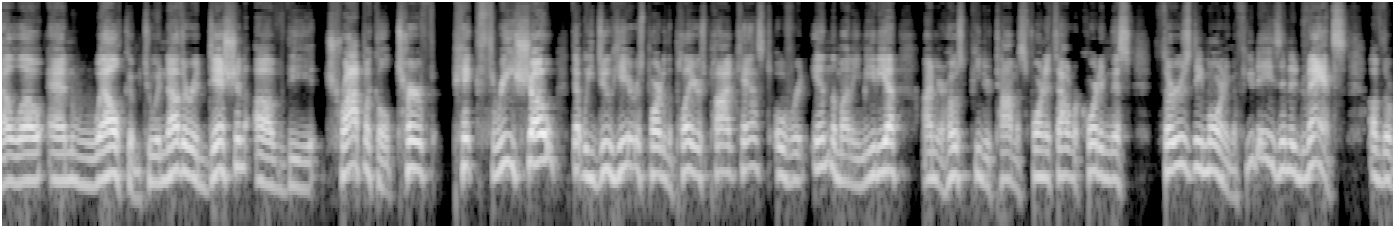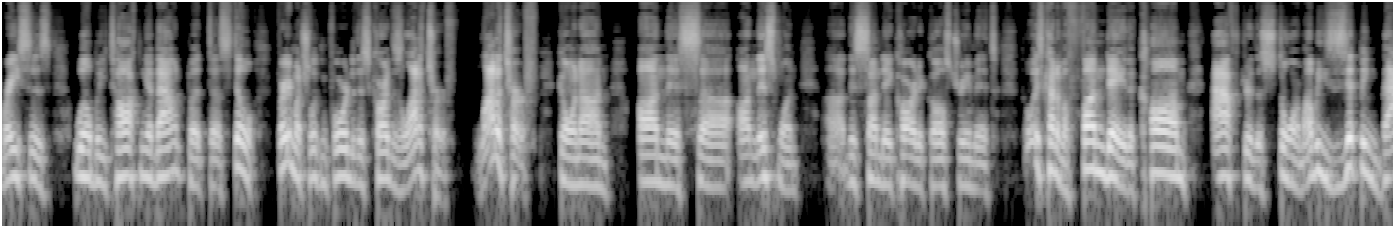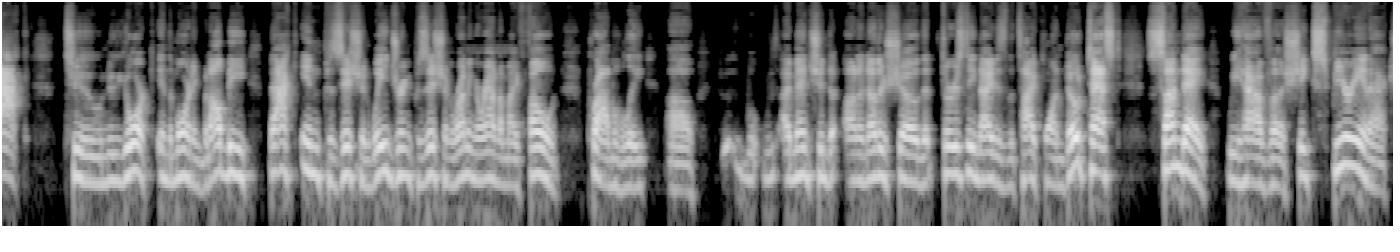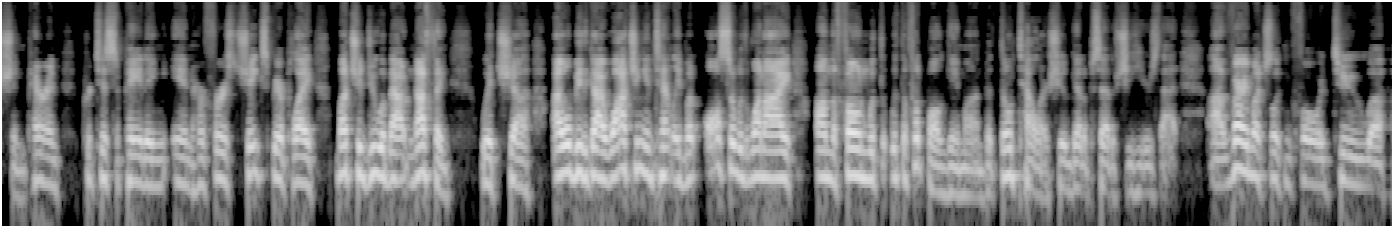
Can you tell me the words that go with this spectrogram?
Hello and welcome to another edition of the Tropical Turf Pick 3 show that we do here as part of the Players Podcast over at In the Money Media. I'm your host, Peter Thomas Fornatale, recording this Thursday morning, a few days in advance of the races we'll be talking about, but uh, still very much looking forward to this card. There's a lot of turf, a lot of turf going on on this uh, on this one, uh, this Sunday card at Gulfstream. It's always kind of a fun day, the calm after the storm. I'll be zipping back to New York in the morning, but I'll be back in position, wagering position, running around on my phone probably. Uh, I mentioned on another show that Thursday night is the Taekwondo test. Sunday, we have uh, Shakespearean action. Perrin participating in her first Shakespeare play, Much Ado About Nothing, which uh, I will be the guy watching intently, but also with one eye on the phone with the, with the football game on. But don't tell her; she'll get upset if she hears that. Uh, very much looking forward to uh,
